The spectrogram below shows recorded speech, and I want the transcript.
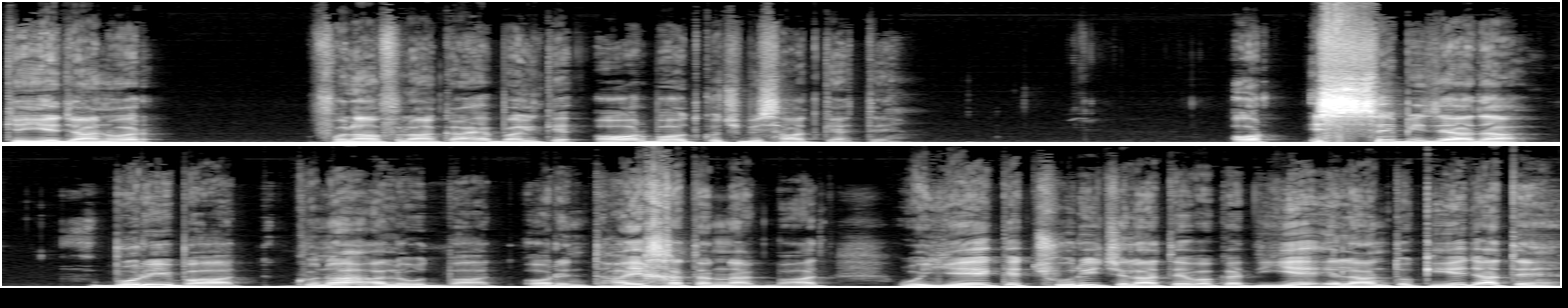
کہ یہ جانور فلاں فلاں کا ہے، بلکہ اور بہت کچھ بھی ساتھ کہتے ہیں۔ اور اس سے بھی زیادہ بری بات گناہ آلود بات اور انتہائی خطرناک بات وہ یہ کہ چھری چلاتے وقت یہ اعلان تو کیے جاتے ہیں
